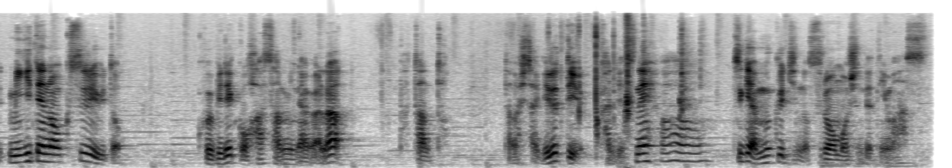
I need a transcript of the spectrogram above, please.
で、右手の薬指と小指でこう挟みながら、パタンと倒してあげるっていう感じですね。あ次は無口のスローモーションでやってみます。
